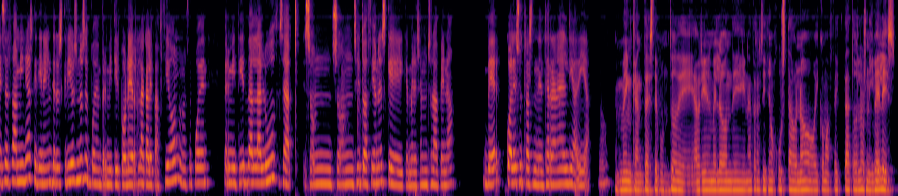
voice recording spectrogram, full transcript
esas familias que tienen interés críos y no se pueden permitir poner la calefacción no se pueden permitir dar la luz, o sea, son, son situaciones que, que merecen mucho la pena ver cuál es su trascendencia real en el día a día. ¿no? Me encanta este punto de abrir el melón de una transición justa o no y cómo afecta a todos los niveles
